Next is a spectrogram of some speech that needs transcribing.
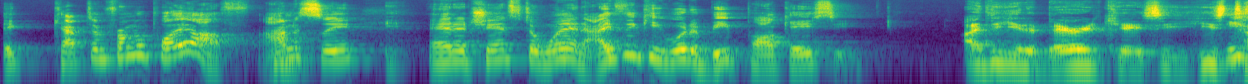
it kept him from a playoff, mm. honestly, and a chance to win. I think he would have beat Paul Casey. I think he'd have buried Casey. He's, He's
